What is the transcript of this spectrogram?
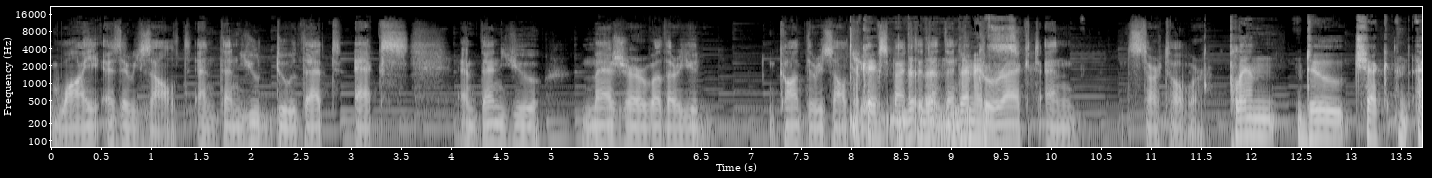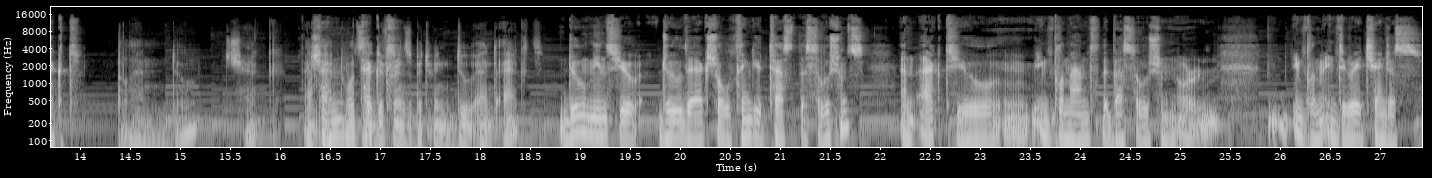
Y as a result, and then you do that X, and then you measure whether you got the result okay, you expected, th- th- and then, then you correct and start over. Plan, do, check, and act. Plan, do, check, And Chen, act. What's act. the difference between do and act? Do means you do the actual thing, you test the solutions, and act you implement the best solution or implement integrate changes.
